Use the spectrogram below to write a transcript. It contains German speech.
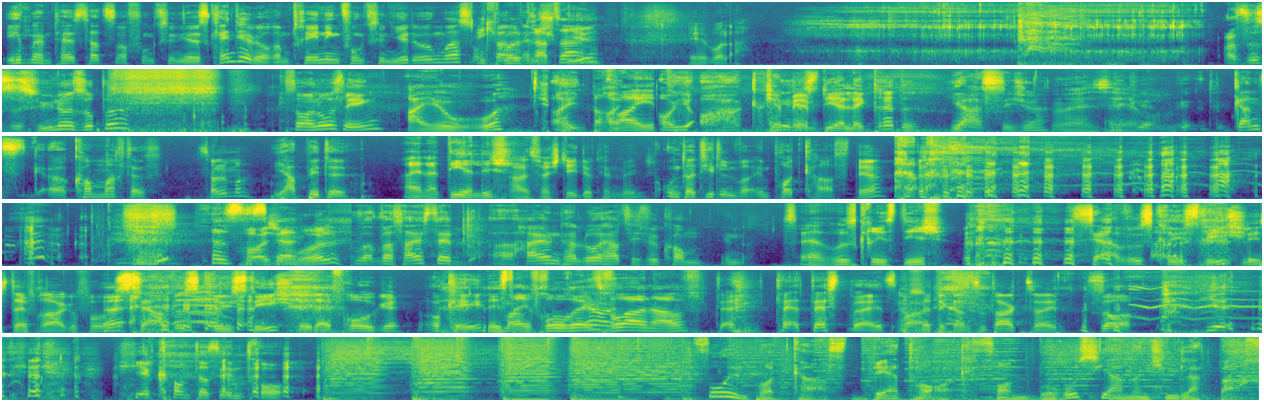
Eben beim Test hat es noch funktioniert. Das kennt ihr doch. Im Training funktioniert irgendwas und Ich dann wollte im gerade Spiel. sagen. Äh, voilà. Also das ist Hühnersuppe. Sollen wir loslegen? Ah jo, ich bin Ei, bereit. ei, Oh, ja, oh, Können wir im Dialekt retten? ja, sicher. Na, sehr gut. Ganz, äh, komm, mach das. Sollen wir? Ja, bitte. Ei, natürlich. Ah, das versteht ja kein Mensch. Untertiteln wir im Podcast. Ja? Das ist Horch. W- mal. Was heißt denn äh, Hi und Hallo, herzlich willkommen in Servus, grüß dich. Servus, grüß dich. Lies deine Frage vor. Servus, grüß dich. Nee, deine Frage. Okay. Lest mach- deine Frage jetzt Ja, vor und auf. te- te- Testen wir jetzt Das mal. wird der ganze Tag sein. So, hier, hier kommt das Intro. Fohlen-Podcast, der Talk von Borussia Mönchengladbach.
